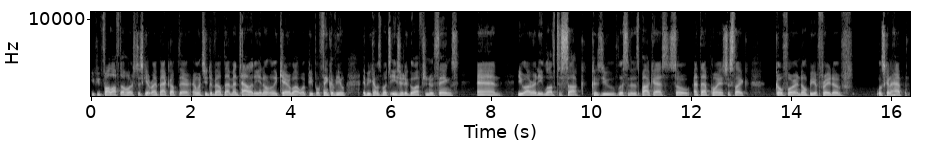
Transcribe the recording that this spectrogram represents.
if you fall off the horse, just get right back up there. And once you develop that mentality and don't really care about what people think of you, it becomes much easier to go after new things. And you already love to suck because you've listened to this podcast. So at that point, it's just like go for it and don't be afraid of what's going to happen.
